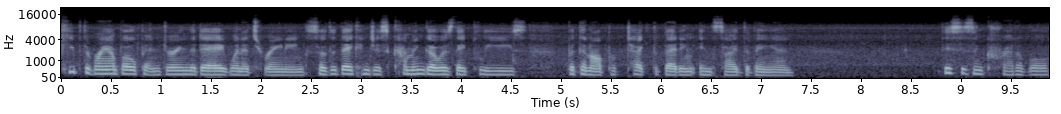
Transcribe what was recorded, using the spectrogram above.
keep the ramp open during the day when it's raining so that they can just come and go as they please, but then I'll protect the bedding inside the van. This is incredible.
